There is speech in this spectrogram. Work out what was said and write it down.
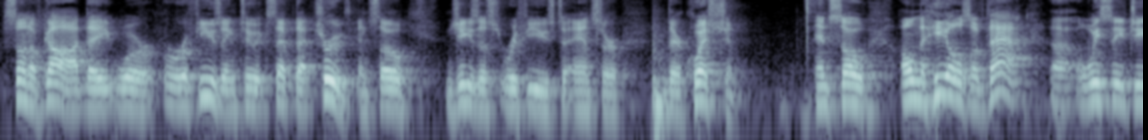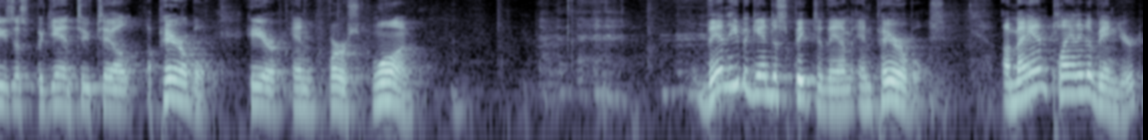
Son of God. They were refusing to accept that truth. And so Jesus refused to answer their question. And so, on the heels of that, uh, we see Jesus begin to tell a parable here in verse 1. Then he began to speak to them in parables. A man planted a vineyard,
